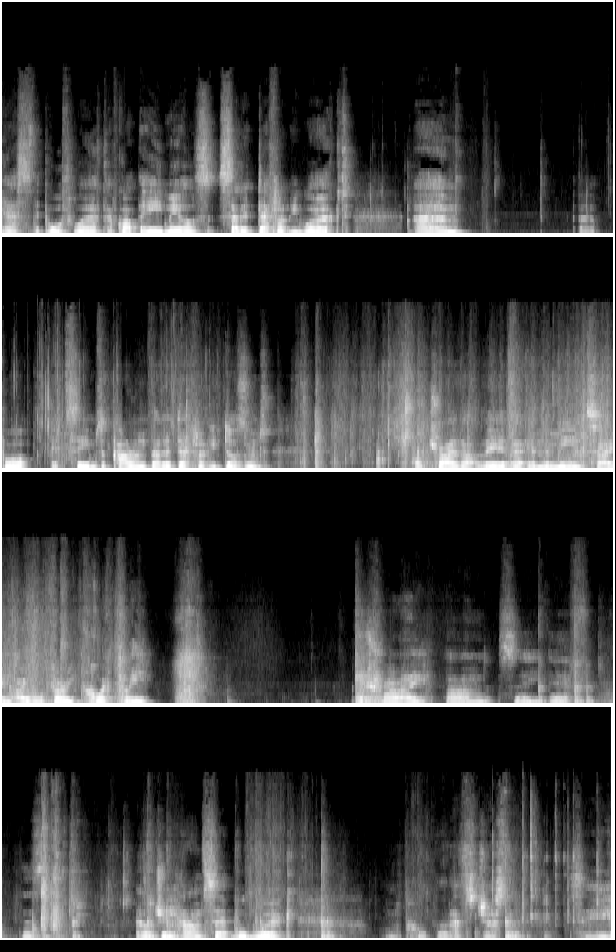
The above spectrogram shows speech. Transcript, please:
yes, they both work. I've got the emails, said it definitely worked. Um, but it seems apparent that it definitely doesn't. I'll try that later. In the meantime, I will very quickly try and see if this LG handset will work. And put, let's just see.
